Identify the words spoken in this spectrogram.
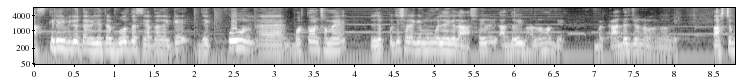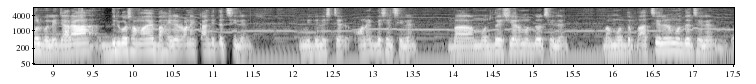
আজকের এই ভিডিওতে আমি যেটা বলতেছি আপনাদেরকে, যে কোন বর্তমান সময়ে দু হাজার পঁচিশ সালে কি মঙ্গোলিয়া গেলে আসলে আদৌ ভালো হবে বা কাদের জন্য ভালো হবে? ফার্স্ট অল বলি, যারা দীর্ঘ সময় বাইরের অনেক কান্ট্রিতে ছিলেন মিডল ইস্টের অনেক দেশে ছিলেন, বা মধ্য এশিয়ার মধ্যেও ছিলেন, বা মধ্য প্রাচ্যের মধ্যে ছিলেন, তো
